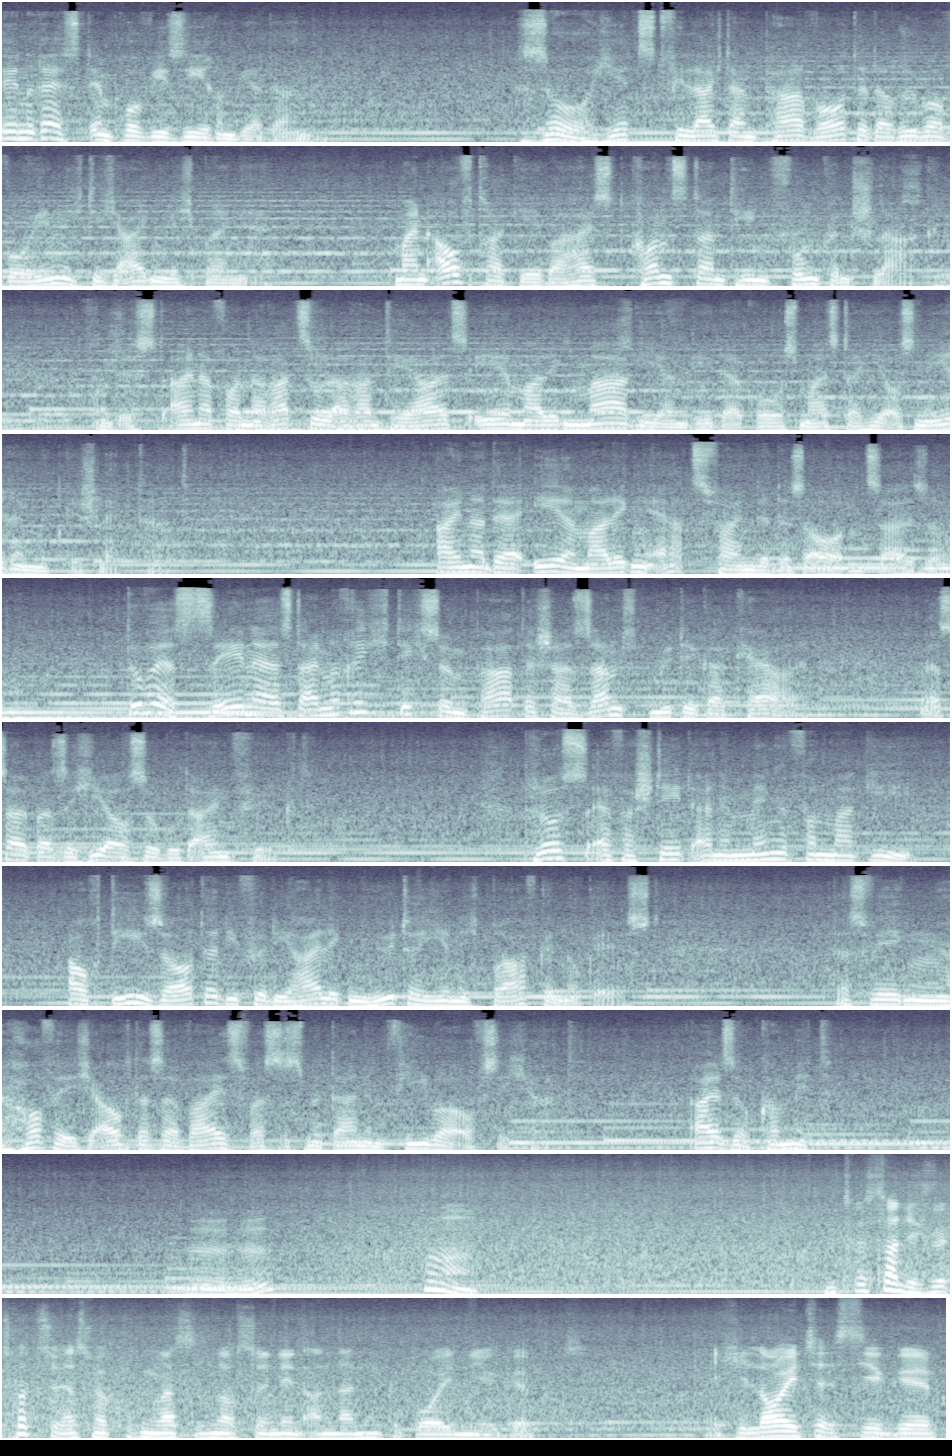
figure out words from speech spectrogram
Den Rest improvisieren wir dann. So, jetzt vielleicht ein paar Worte darüber, wohin ich dich eigentlich bringe. Mein Auftraggeber heißt Konstantin Funkenschlag und ist einer von Narazul Arantheals ehemaligen Magiern, die der Großmeister hier aus Nerim mitgeschleppt hat. Einer der ehemaligen Erzfeinde des Ordens also. Du wirst sehen, er ist ein richtig sympathischer, sanftmütiger Kerl, weshalb er sich hier auch so gut einfügt. Plus, er versteht eine Menge von Magie. Auch die Sorte, die für die heiligen Hüter hier nicht brav genug ist. Deswegen hoffe ich auch, dass er weiß, was es mit deinem Fieber auf sich hat. Also, komm mit. Mhm. Hm. Interessant, ich will trotzdem erstmal gucken, was es noch so in den anderen Gebäuden hier gibt. Welche Leute es hier gibt.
